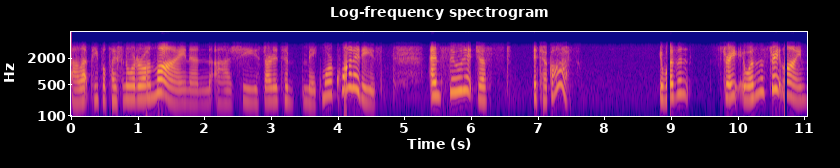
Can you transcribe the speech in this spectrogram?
uh, let people place an order online, and uh, she started to make more quantities, and soon it just it took off. It wasn't straight. It wasn't a straight line.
